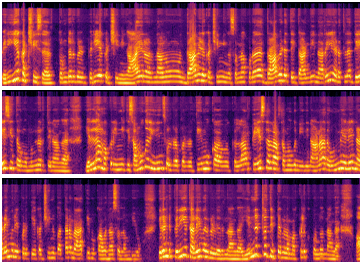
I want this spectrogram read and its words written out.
பெரிய கட்சி சார் தொண்டர்கள் பெரிய கட்சி. நீங்க ஆயிரம் இருந்தாலும் திராவிட கட்சின்னு நீங்க சொன்னா கூட திராவிடத்தை தாண்டி நிறைய இடத்துல தேசியத்தை அவங்க முன்னிறுத்தினாங்க. எல்லா மக்களும் இன்னைக்கு சமூக நீதினு சொல்றப்படுற திமுகவுக்கு எல்லாம் பேசலாம் சமூக நீதினு ஆனா அதை உண்மையிலே நடைமுறைப்படுத்திய கட்சின்னு பார்த்தா நம்ம அதிமுகவை தான் சொல்ல முடியும். இரண்டு பெரிய தலைவர்கள் இருந்தாங்க. எண்ணற்ற திட்டங்களை மக்களுக்கு கொண்டு வந்தாங்க.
